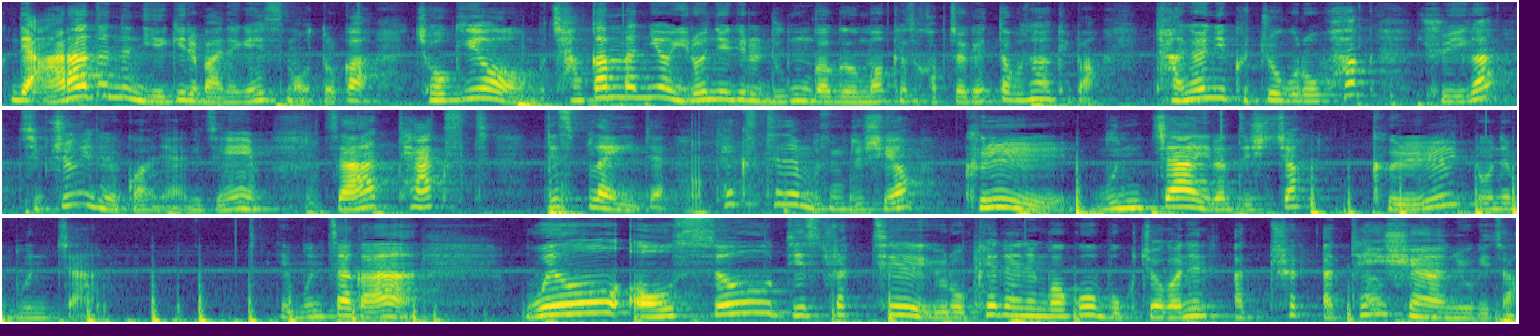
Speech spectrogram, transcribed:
근데 알아듣는 얘기를 만약에 했으면 어떨까? 저기요, 잠깐만요. 이런 얘기를 누군가가 음악해서 갑자기 했다고 생각해봐. 당연히 그쪽으로 확 주의가 집중이 될 거 아니야, 그지? 자, text displayed. 텍스트는 무슨 뜻이에요? 글, 문자 이런 뜻이죠? 글 또는 문자. 문자가 will also distract 이렇게 되는 거고 목적어는 attract attention 여기죠.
